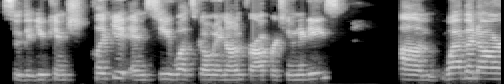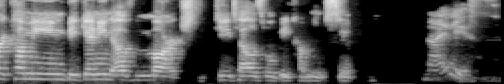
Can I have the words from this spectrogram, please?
so that you can click it and see what's going on for opportunities. Um, webinar coming beginning of March. Details will be coming soon. Nice.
